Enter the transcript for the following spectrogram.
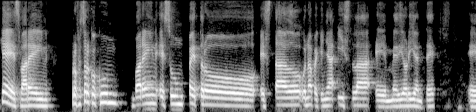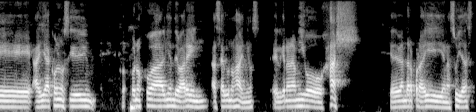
¿Qué es Bahrein? Profesor Kokum, Bahrein es un petroestado, una pequeña isla en Medio Oriente. Eh, allá conocí, conozco a alguien de Bahrein hace algunos años, el gran amigo Hash, que debe andar por ahí en las suyas.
